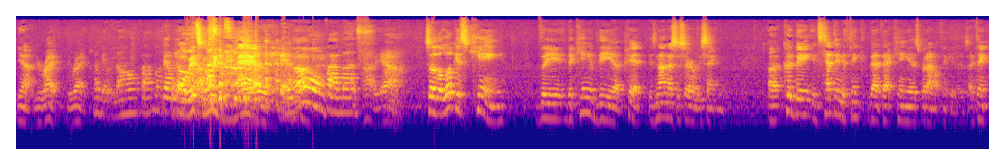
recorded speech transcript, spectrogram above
Yeah, you're right. You're right. That'll be a long five months. Be a Oh, it's going to be, man. Be a long five months. Ah, yeah. So the locust king, the the king of the uh, pit, is not necessarily Satan. Uh, could be. It's tempting to think that that king is, but I don't think it is. I think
